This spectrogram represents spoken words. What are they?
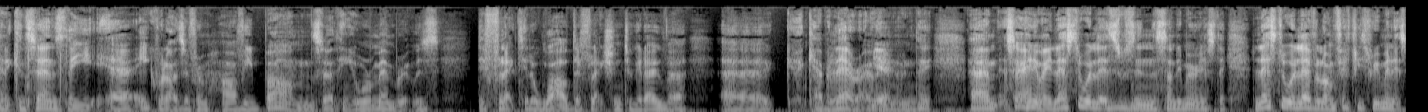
And it concerns the uh, equaliser from Harvey Barnes. I think you'll remember it was deflected, a wild deflection took it over uh, Caballero. Yeah. And, and um, so anyway, Leicester were, this was in the Sunday Mirror yesterday. Leicester were level on 53 minutes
